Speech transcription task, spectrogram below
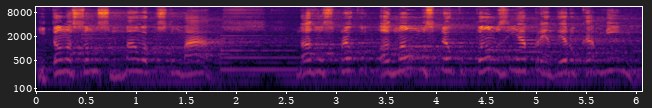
Então nós somos mal acostumados. Nós, nos nós não nos preocupamos em aprender o caminho.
